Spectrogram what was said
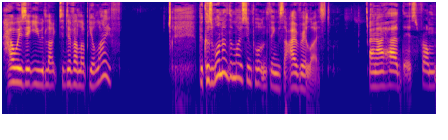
How is it you would like to develop your life? Because one of the most important things that I've realized and I heard this from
